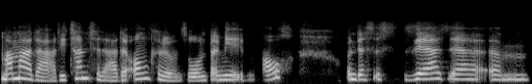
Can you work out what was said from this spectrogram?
Mama da, die Tante da, der Onkel und so und bei mir eben auch. Und das ist sehr, sehr, ähm,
